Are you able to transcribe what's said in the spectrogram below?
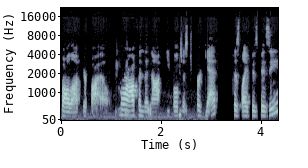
fall off your file. More often than not, people just forget because life is busy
